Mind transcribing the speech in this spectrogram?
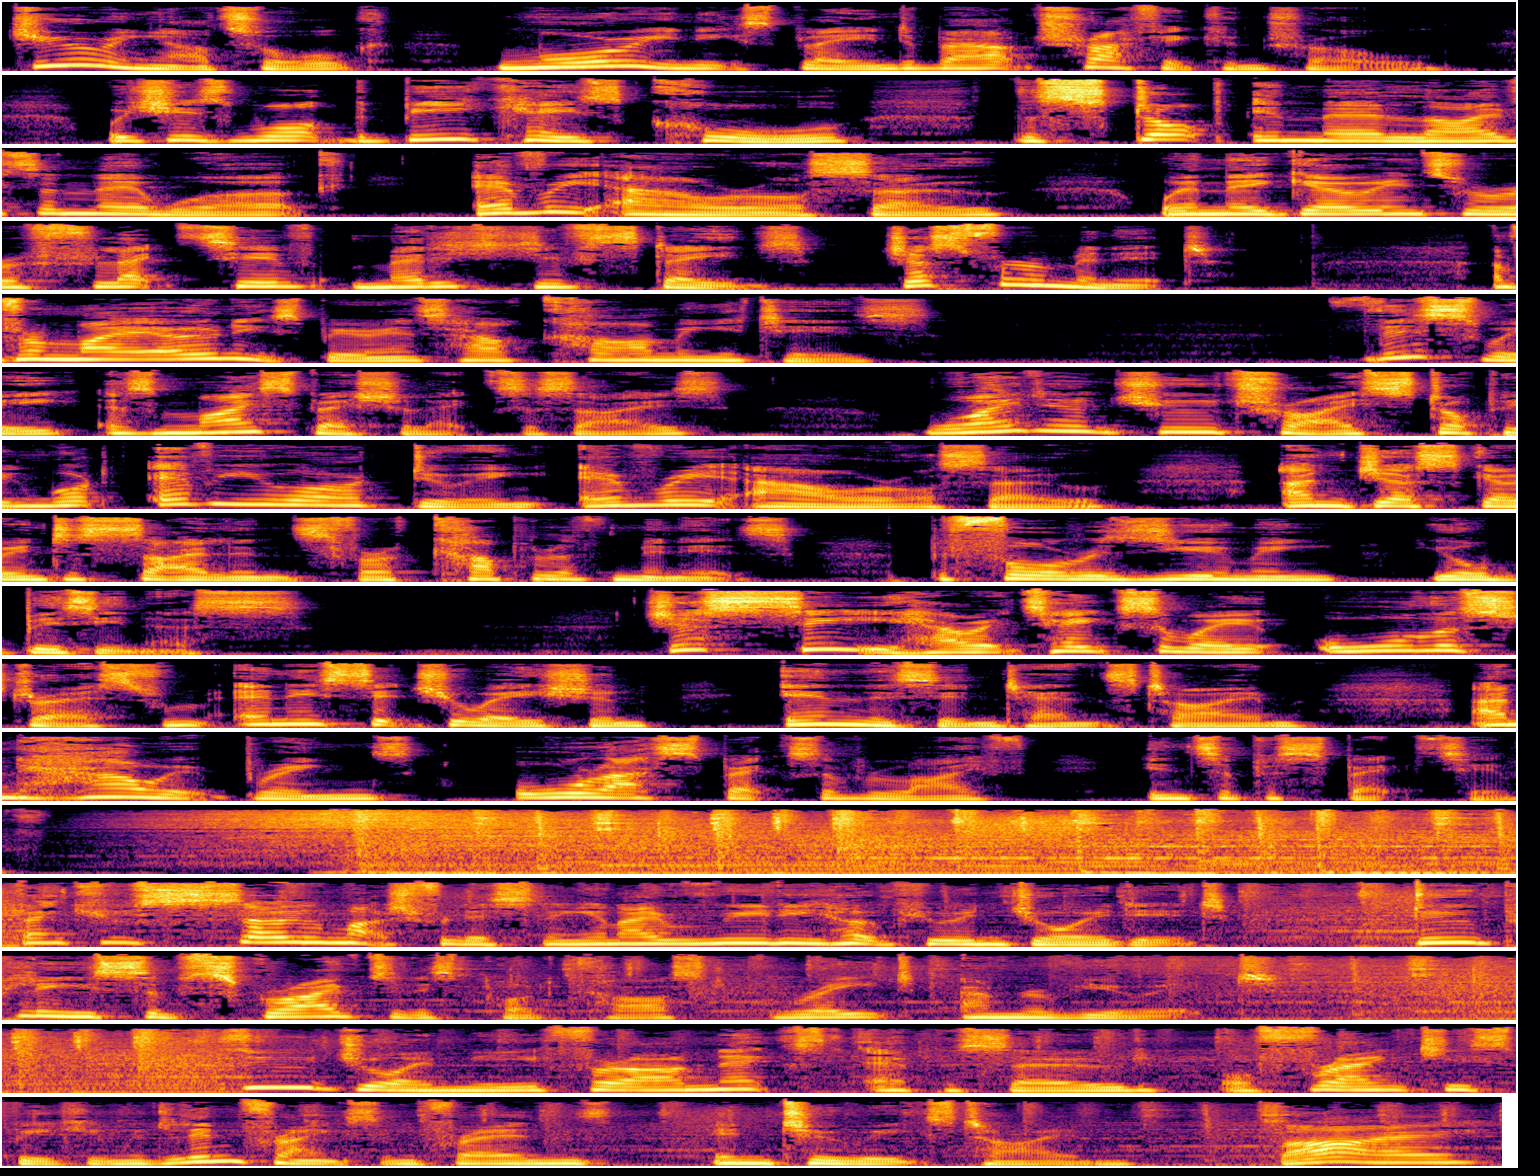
During our talk, Maureen explained about traffic control, which is what the BKs call the stop in their lives and their work every hour or so when they go into a reflective, meditative state, just for a minute. And from my own experience, how calming it is. This week, as my special exercise, why don't you try stopping whatever you are doing every hour or so and just go into silence for a couple of minutes before resuming your busyness? Just see how it takes away all the stress from any situation in this intense time and how it brings all aspects of life into perspective. Thank you so much for listening, and I really hope you enjoyed it. Do please subscribe to this podcast, rate and review it. Do join me for our next episode of Frankly Speaking with Lynne Franks and Friends in two weeks' time. Bye.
